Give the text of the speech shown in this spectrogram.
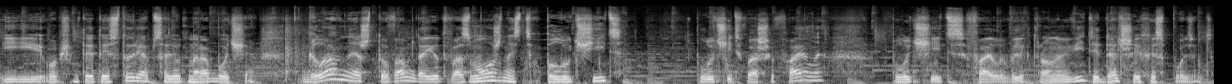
и, в общем-то, эта история абсолютно рабочая. Главное, что вам дают возможность получить, получить ваши файлы, получить файлы в электронном виде и дальше их использовать.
